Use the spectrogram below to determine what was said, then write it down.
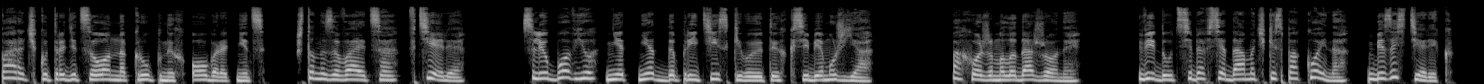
парочку традиционно крупных оборотниц, что называется, в теле. С любовью нет-нет да притискивают их к себе мужья. Похоже, молодожены. Ведут себя все дамочки спокойно, без истерик.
